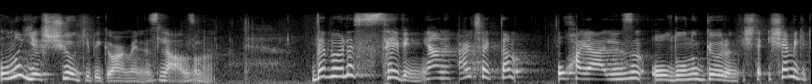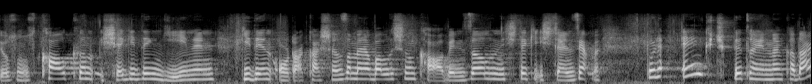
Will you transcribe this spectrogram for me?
onu yaşıyor gibi görmeniz lazım. Ve böyle sevin. Yani gerçekten o hayalinizin olduğunu görün. İşte işe mi gidiyorsunuz? Kalkın, işe gidin, giyinin, gidin, orada arkadaşlarınıza merhabalaşın, kahvenizi alın, içteki işlerinizi yapmayın. Böyle en küçük detayına kadar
